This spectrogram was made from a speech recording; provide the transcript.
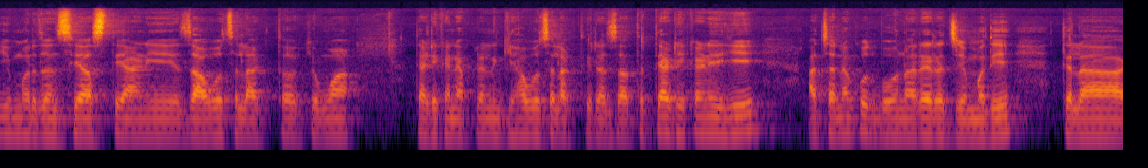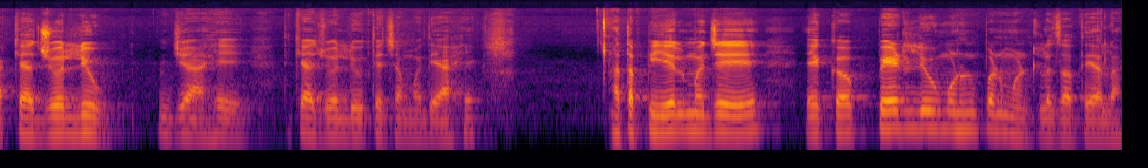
इमर्जन्सी असते आणि जावंच लागतं किंवा त्या ठिकाणी आपल्याला घ्यावंच लागते रजा. तर त्या ठिकाणी ही अचानक उद्भवणाऱ्या रजेमध्ये त्याला कॅज्युअल लीव जे आहे ते कॅज्युअल लिव्ह त्याच्यामध्ये आहे. आता पी एल म्हणजे एक पेड लिव्ह म्हणून पण म्हटलं जातं याला.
